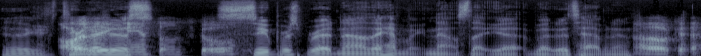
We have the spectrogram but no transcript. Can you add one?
And they're gonna Are they canceling school? Super spread. No, they haven't announced that yet, but it's happening. Oh, okay.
